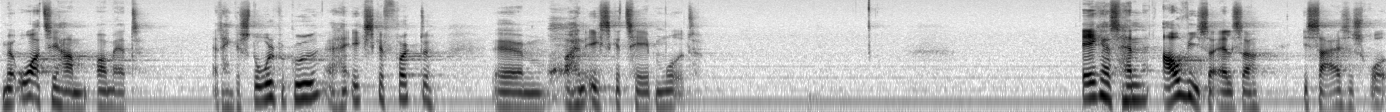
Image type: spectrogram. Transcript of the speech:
med ord til ham om, at, at han kan stole på Gud, at han ikke skal frygte, øhm, og han ikke skal tabe modet. Akas han afviser altså Esajas' råd.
